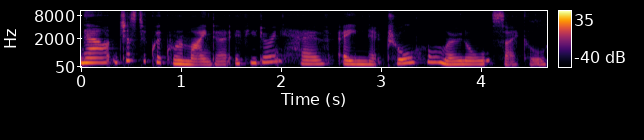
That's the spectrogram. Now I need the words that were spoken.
Now, just a quick reminder if you don't have a natural hormonal cycle,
